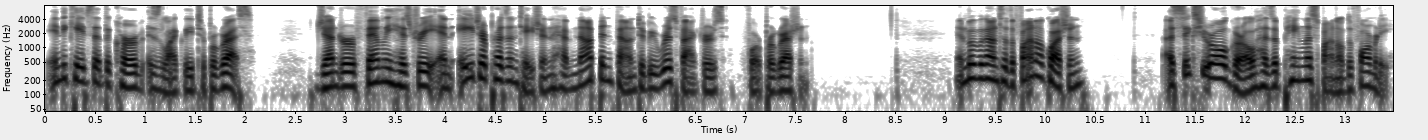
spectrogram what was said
indicates that the curve is likely to progress gender, family history, and age at presentation have not been found to be risk factors for progression. And moving on to the final question A six year old girl has a painless spinal deformity.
